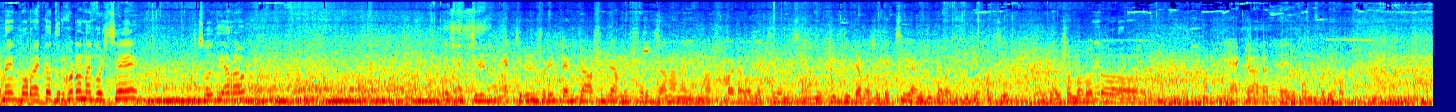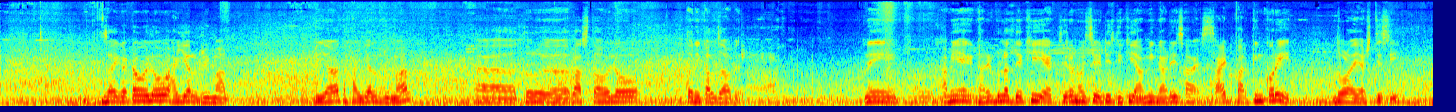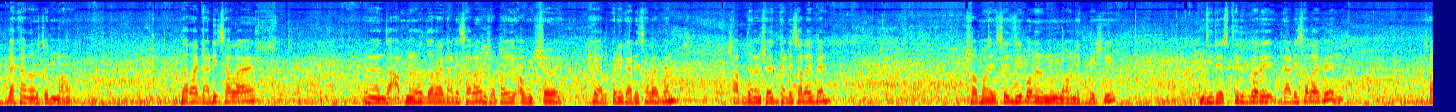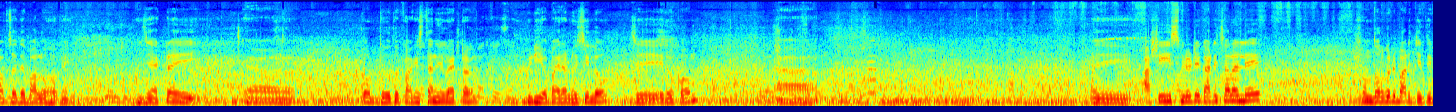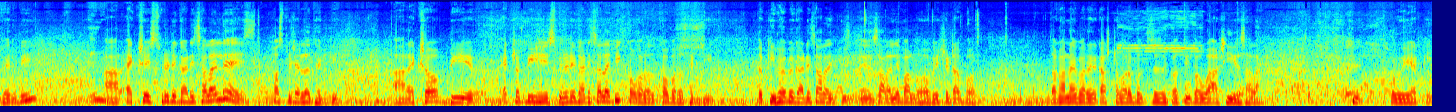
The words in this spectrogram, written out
অনেক বড় একটা দুর্ঘটনা ঘটছে সৌদি আরব। অ্যাক্সিডেন্ট অ্যাক্সিডেন্ট সঠিক টাইমটা আসলে আমি সঠিক জানা নাই আমার। কয়টা বাজে অ্যাক্সিডেন্ট হয়েছে? আমি ঠিক দুইটা বাজে দেখছি, আমি দুইটা বাজে ভিডিও করছি। সম্ভবত মানে একটা আটটা এরকম করে হবে। জায়গাটা হইল Hayyal Rimal. Riyadh Hayyal Rimal তোর রাস্তা হইল তরিকাল জাবের মানে আমি এই গাড়িগুলো দেখি অ্যাক্সিডেন্ট হয়েছে, এটি দেখি, আমি গাড়ি সাইড পার্কিং করি দৌড়াই আসতেছি দেখানোর জন্য। যারা গাড়ি চালায় আপনারা যারা গাড়ি চালান, সবাই অবশ্যই খেয়াল করে গাড়ি চালাবেন, সাবধানের সহিত গাড়ি চালাবেন। সময় হচ্ছে জীবনের মূল্য অনেক বেশি। ধীরে স্থির করে গাড়ি চালাবেন, সবচাইতে ভালো হবে। যে একটা এই উর্দু তো পাকিস্তানের একটা ভিডিও ভাইরাল হয়েছিল যে এরকম আশি স্পিডে গাড়ি চালাইলে সুন্দর করে বাড়ি যেতে পারবি, আর একশো স্পিডে গাড়ি চালাইলে হসপিটালে থাকবি, আর একশো একশো বিশ স্পিডে গাড়ি চালাবি কবর, কবরও থাকবি। তো কীভাবে গাড়ি চালাই চালালে ভালো হবে সেটা বল। তখন এবারে কাস্টমার বলতেছে কত বাবু আসিয়ে চালা। ওই আর কি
